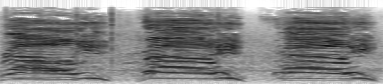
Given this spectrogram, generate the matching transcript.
Rowdy! Rowdy! Rowdy! Rowdy!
